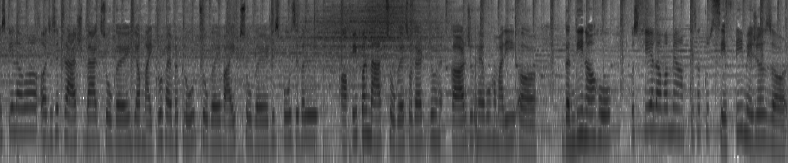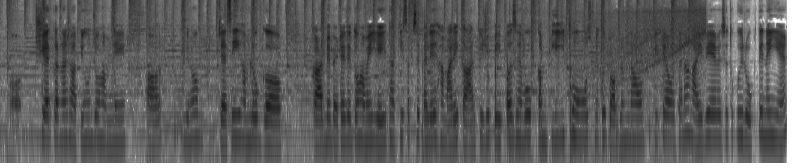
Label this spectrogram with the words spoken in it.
इसके अलावा जैसे ट्रैश बैग्स हो गए या माइक्रोफाइबर क्लोथ्स हो गए वाइप्स हो गए डिस्पोजेबल पेपर मैट्स हो गए सो दैट जो है कार जो है वो हमारी गंदी ना हो। उसके अलावा मैं आपके साथ कुछ सेफ्टी मेजर्स शेयर करना चाहती हूँ, जो हमने यू नो जैसे ही हम लोग कार में बैठे थे तो हमें यही था कि सबसे पहले हमारे कार के जो पेपर्स हैं वो कंप्लीट हों, उसमें कोई प्रॉब्लम ना हो, क्योंकि क्या होता है ना हाईवे है, वैसे तो कोई रोकते नहीं हैं।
